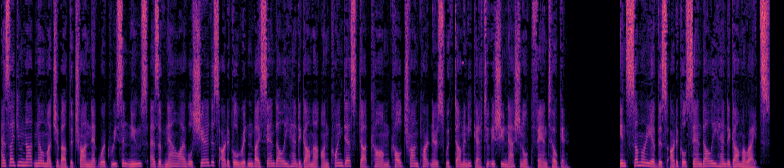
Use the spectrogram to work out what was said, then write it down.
As I do not know much about the Tron network recent news as of now I will share this article written by Sandali Handagama on Coindesk.com called Tron Partners with Dominica to issue national fan token. In summary of this article Sandali Handagama writes,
